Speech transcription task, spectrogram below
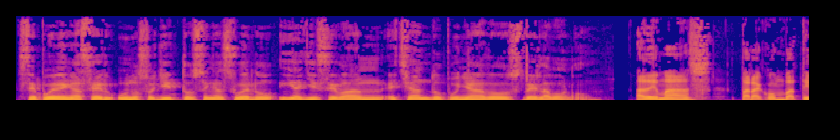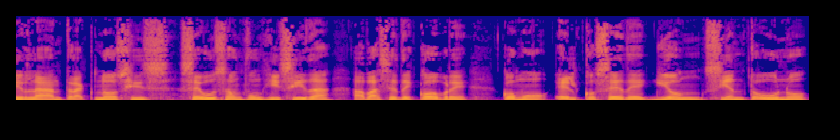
Se pueden hacer unos hoyitos en el suelo y allí se van echando puñados del abono. Además, para combatir la antracnosis se usa un fungicida a base de cobre como el COSEDE-101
